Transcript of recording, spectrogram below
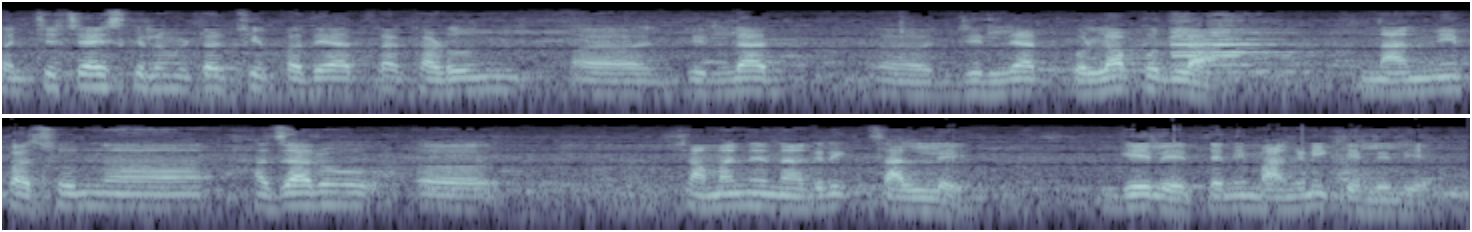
पंचेचाळीस किलोमीटरची पदयात्रा काढून जिल्ह्यात जिल्ह्यात कोल्हापूरला नान्नीपासून हजारो सामान्य नागरिक चालले गेले त्यांनी मागणी केलेली आहे.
